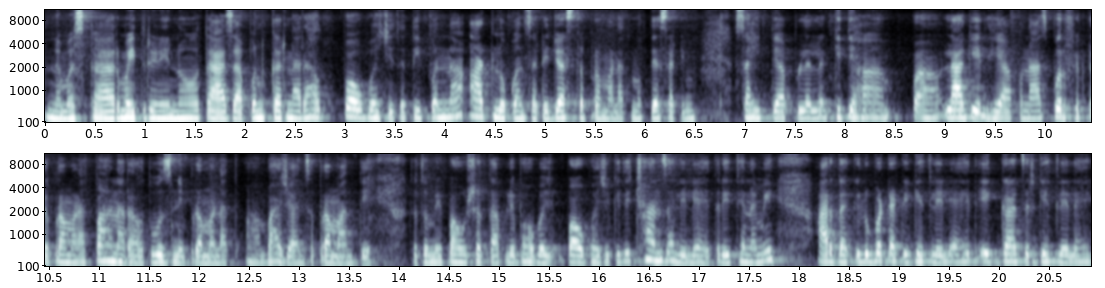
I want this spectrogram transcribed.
नमस्कार मैत्रिणींनो तर आज आपण करणार आहोत पावभाजी. तर ती पण ना आठ लोकांसाठी जास्त प्रमाणात. मग त्यासाठी साहित्य आपल्याला किती हा पा लागेल हे आपण आज परफेक्ट प्रमाणात पाहणार आहोत. वजनी प्रमाणात भाज्यांचं प्रमाण ते. तर तुम्ही पाहू शकता आपली पावभाजी पावभाजी किती छान झालेली आहे. तर इथे ना मी अर्धा किलो बटाटे घेतलेले आहेत. एक गाजर घेतलेले आहे.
